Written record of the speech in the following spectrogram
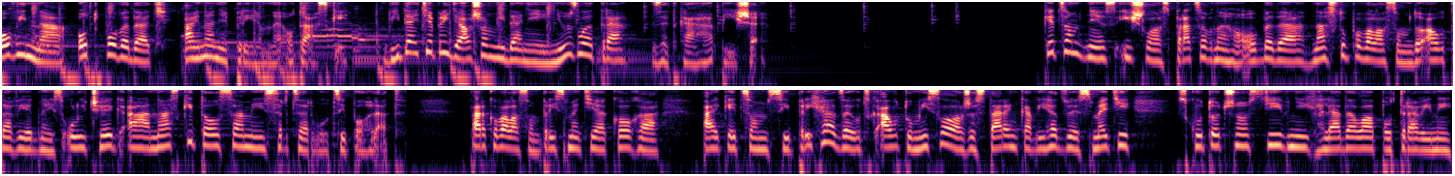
povinná odpovedať aj na nepríjemné otázky. Vítajte pri ďalšom vydaní newslettera ZKH píše. Keď som dnes išla z pracovného obeda, nastupovala som do auta v jednej z uličiek a naskytol sa mi srdcervúci pohľad. Parkovala som pri smetiakoch a aj keď som si prichádzajúc k autu myslela, že starenka vyhadzuje smeti, v skutočnosti v nich hľadala potraviny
